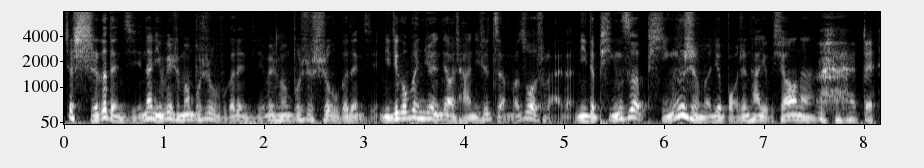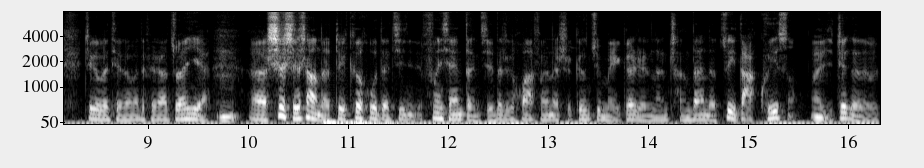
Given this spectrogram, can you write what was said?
这十个等级，那你为什么不是五个等级？为什么不是十五个等级？你这个问卷调查你是怎么做出来的？你的评测凭什么就保证它有效呢？对这个问题呢问的非常专业。嗯，呃，事实上呢，对客户的进风险等级的这个划分呢，是根据每个人能承担的最大亏损啊、以这个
